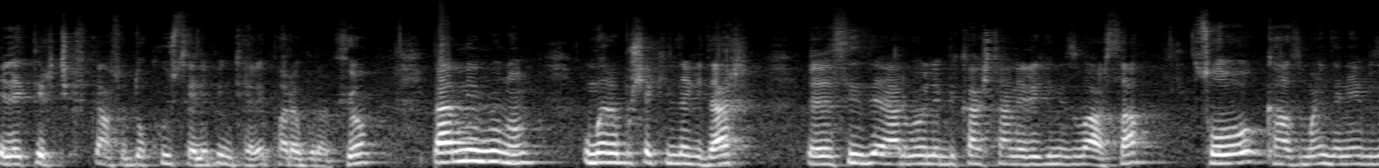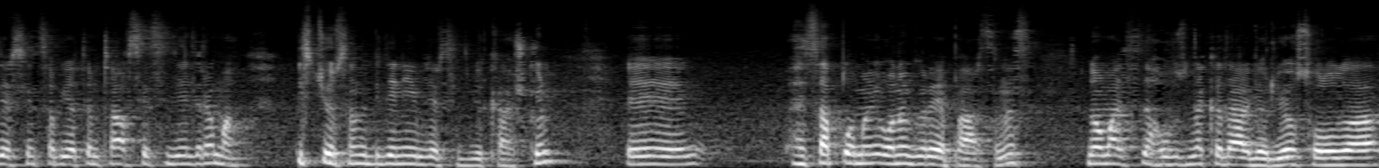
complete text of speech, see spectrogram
elektrik çıktıktan sonra 900 TL 1000 TL para bırakıyor. Ben memnunum. Umarım bu şekilde gider. Ee, siz de eğer böyle birkaç tane riginiz varsa solo kazmayı deneyebilirsiniz. Tabii yatırım tavsiyesi değildir ama istiyorsanız bir deneyebilirsiniz birkaç gün. Ee, hesaplamayı ona göre yaparsınız. Normalde size havuz ne kadar veriyor, soloda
